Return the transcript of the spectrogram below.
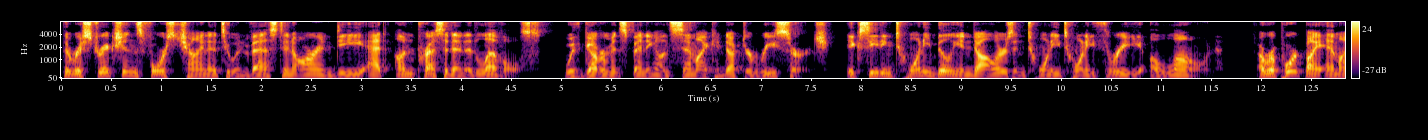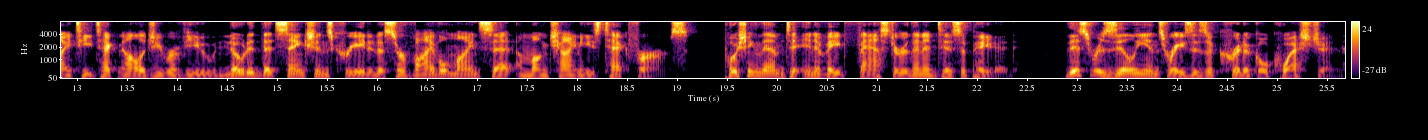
The restrictions force China to invest in R&D at unprecedented levels, with government spending on semiconductor research exceeding $20 billion in 2023 alone. A report by MIT Technology Review noted that sanctions created a survival mindset among Chinese tech firms, pushing them to innovate faster than anticipated. This resilience raises a critical question.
